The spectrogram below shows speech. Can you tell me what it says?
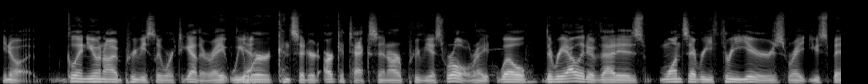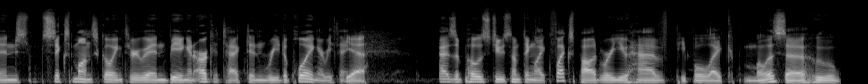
you know, Glenn, you and I previously worked together, right? We Yeah. were considered architects in our previous role, right? Well, the reality of that is once every three years, right, you spend six months going through and being an architect and redeploying everything. Yeah. As opposed to something like FlexPod, where you have people like Melissa, who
